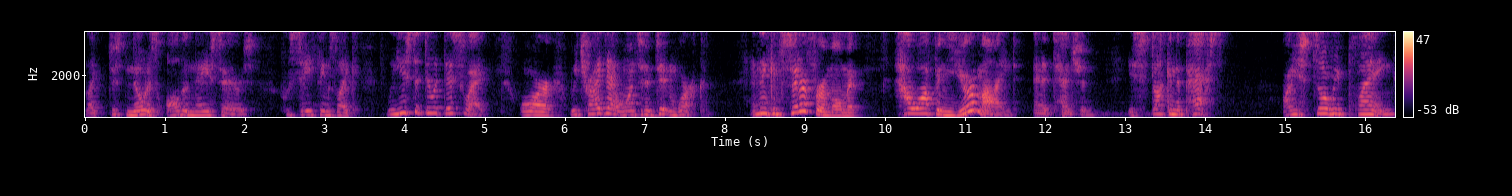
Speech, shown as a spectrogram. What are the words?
like just notice all the naysayers who say things like we used to do it this way or we tried that once and it didn't work. And then consider for a moment how often your mind and attention is stuck in the past. Are you still replaying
